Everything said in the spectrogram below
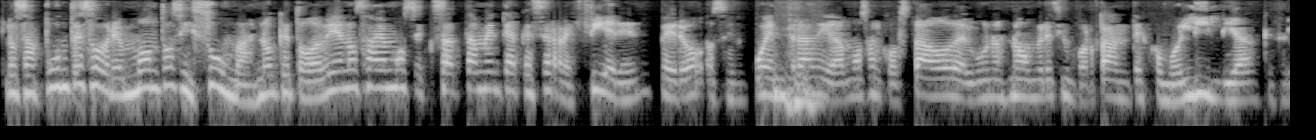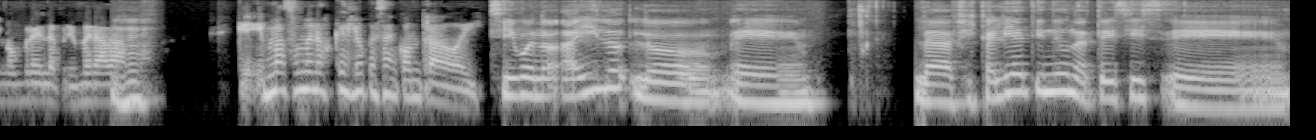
los apuntes sobre montos y sumas, ¿no? Que todavía no sabemos exactamente a qué se refieren, pero se encuentra, digamos, al costado de algunos nombres importantes como Lilia, que es el nombre de la primera dama. que, más o menos, ¿qué es lo que se ha encontrado ahí? Sí, bueno, ahí lo, eh, la fiscalía tiene una tesis, eh,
